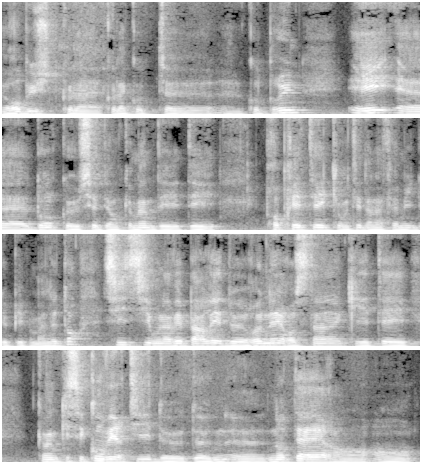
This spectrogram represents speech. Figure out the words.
robuste que la, que la côte, côte brune. Et donc, c'est quand même des, des, propriétés qui ont été dans la famille depuis pas mal de temps. Si, si on avait parlé de René Rostin, qui était quand même qui s'est converti de, euh, notaire en,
